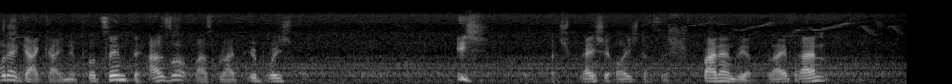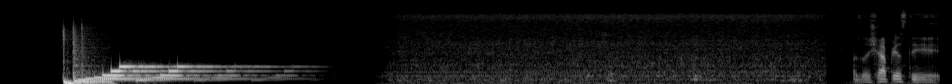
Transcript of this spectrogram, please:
oder gar keine Prozente. Also, was bleibt übrig? Ich verspreche euch, dass es spannend wird. Bleibt dran. Also ich habe jetzt die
